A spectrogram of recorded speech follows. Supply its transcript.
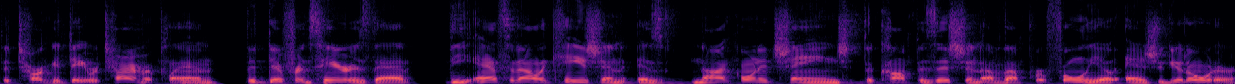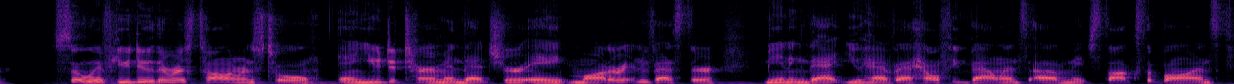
the target date retirement plan. The difference here is that the asset allocation is not going to change the composition of that portfolio as you get older. So, if you do the risk tolerance tool and you determine that you're a moderate investor, meaning that you have a healthy balance of stocks to bonds,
